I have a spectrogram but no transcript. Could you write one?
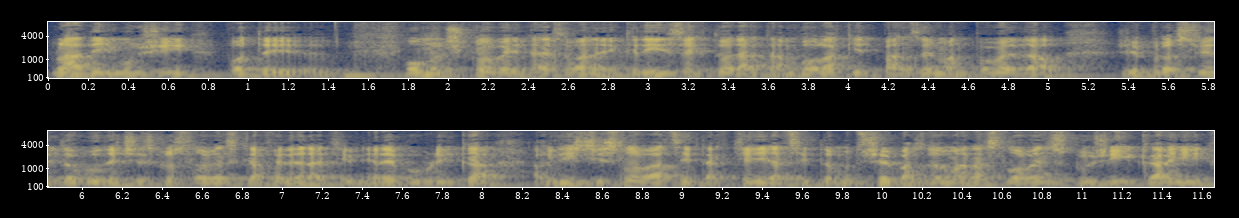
mladí muži po tej eh, pomlčkovej tzv. kríze, ktorá tam bola, keď pán Zeman povedal, že pro to bude Československá federatívna republika a když si Slováci, tak tiejaci tomu třeba z doma na Slovensku žíkají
